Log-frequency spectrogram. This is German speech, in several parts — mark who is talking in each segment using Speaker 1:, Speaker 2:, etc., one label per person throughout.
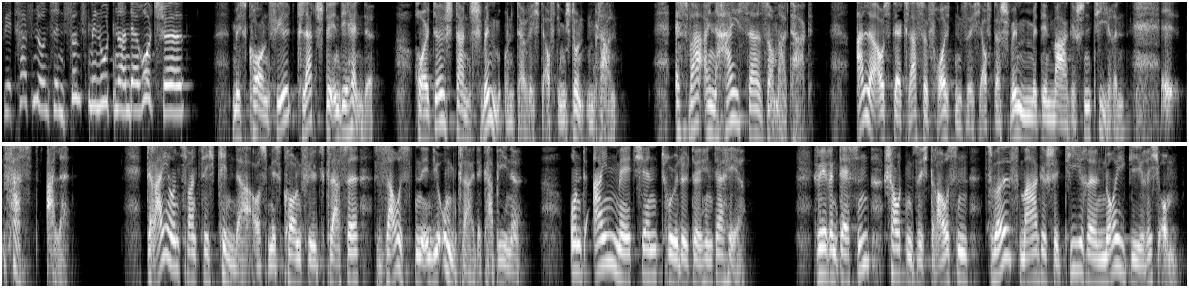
Speaker 1: Wir treffen uns in fünf Minuten an der Rutsche. Miss Cornfield klatschte in die Hände. Heute stand Schwimmunterricht auf dem Stundenplan. Es war ein heißer Sommertag. Alle aus der Klasse freuten sich auf das Schwimmen mit den magischen Tieren. Äh, fast alle. 23 Kinder aus Miss Cornfields Klasse sausten in die Umkleidekabine. Und ein Mädchen trödelte hinterher. Währenddessen schauten sich draußen zwölf magische Tiere neugierig um.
